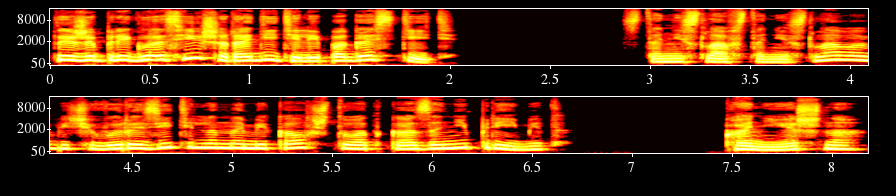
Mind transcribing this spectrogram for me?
ты же пригласишь родителей погостить?» Станислав Станиславович выразительно намекал, что отказа не примет. «Конечно».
